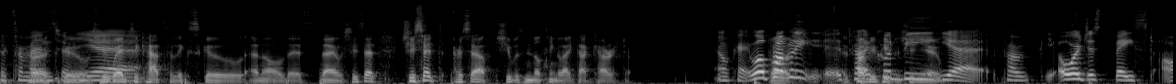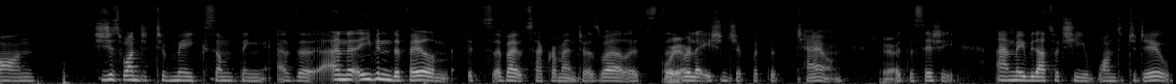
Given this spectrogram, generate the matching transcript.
It's her school. Yeah. She went to Catholic school and all this. Now she said she said herself she was nothing like that character. Okay. Well, But probably uh, it's it, probably probably could be yeah, probably or just based on she just wanted to make something as a and even the film it's about Sacramento as well. It's Oh, the yeah. relationship with the town, Yeah. with the city. And maybe that's what she wanted to do.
